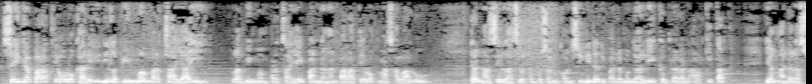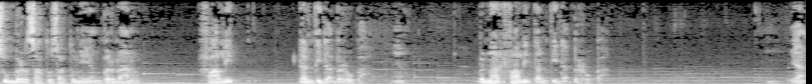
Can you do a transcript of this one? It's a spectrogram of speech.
Sehingga para teolog hari ini lebih mempercayai, lebih mempercayai pandangan para teolog masa lalu dan hasil-hasil keputusan konsili daripada menggali kebenaran Alkitab yang adalah sumber satu-satunya yang benar, valid, dan tidak berubah. Ya. Benar, valid, dan tidak berubah. Ya.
